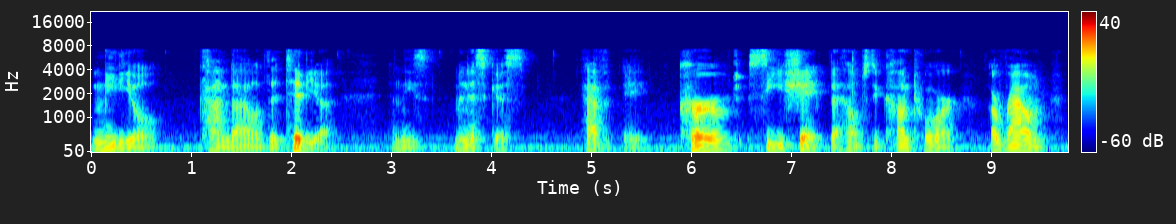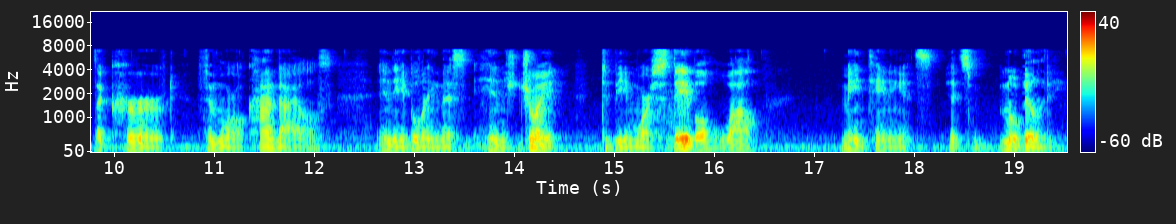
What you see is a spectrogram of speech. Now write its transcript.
medial condyle of the tibia. And these meniscus have a curved C shape that helps to contour around the curved femoral condyles, enabling this hinge joint to be more stable while maintaining its, its mobility.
